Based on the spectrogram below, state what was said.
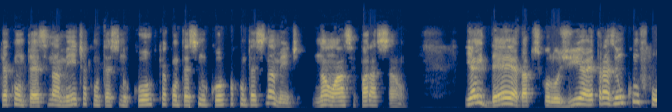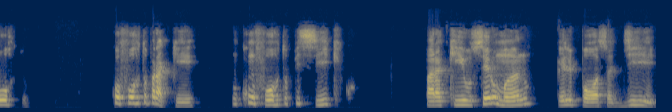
que acontece na mente acontece no corpo, o que acontece no corpo acontece na mente. Não há separação. E a ideia da psicologia é trazer um conforto. Conforto para quê? Um conforto psíquico, para que o ser humano ele possa, de,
